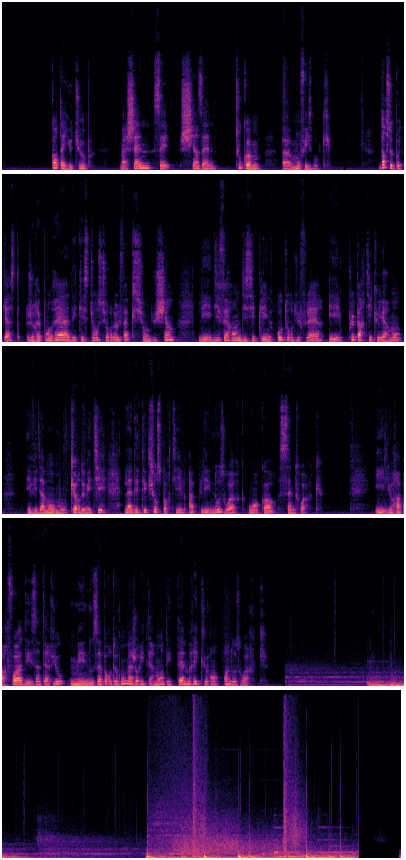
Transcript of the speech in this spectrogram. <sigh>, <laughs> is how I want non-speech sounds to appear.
Quant à YouTube, ma chaîne c'est Chienzen, tout comme euh, mon Facebook. Dans ce podcast, je répondrai à des questions sur l'olfaction du chien, les différentes disciplines autour du flair et plus particulièrement, évidemment mon cœur de métier, la détection sportive appelée nosework ou encore scentwork. Il y aura parfois des interviews, mais nous aborderons majoritairement des thèmes récurrents en nosework.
